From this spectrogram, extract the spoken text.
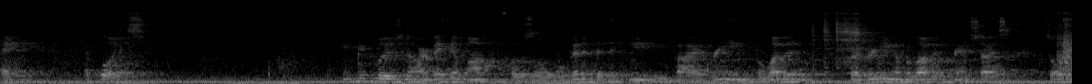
paying employees. Conclusion, our vacant lot proposal will benefit the community by bringing beloved by bringing a beloved franchise to Oldham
